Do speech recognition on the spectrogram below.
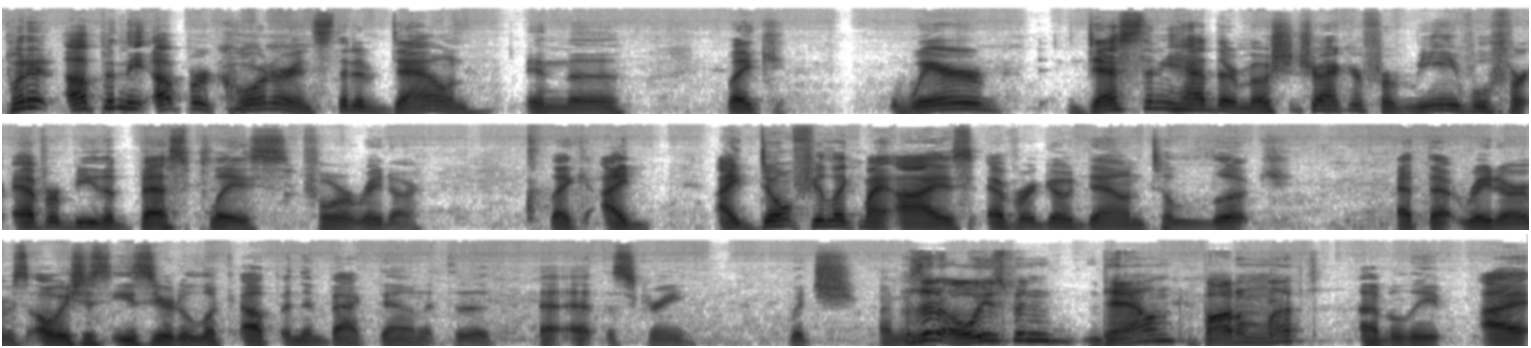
put it up in the upper corner instead of down in the like where Destiny had their motion tracker. For me, will forever be the best place for a radar. Like I, I don't feel like my eyes ever go down to look at that radar. It was always just easier to look up and then back down at the at, at the screen, which I mean, Has it always been down, bottom left? I believe I,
